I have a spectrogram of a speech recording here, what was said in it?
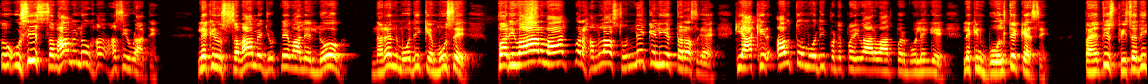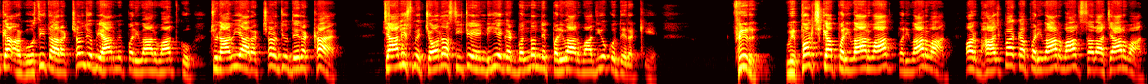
तो उसी सभा में लोग हँसी उड़ाते लेकिन उस सभा में जुटने वाले लोग नरेंद्र मोदी के मुँह से परिवारवाद पर हमला सुनने के लिए तरस गए कि आखिर अब तो मोदी परिवारवाद पर बोलेंगे, लेकिन बोलते कैसे? पैंतीस फ़ीसदी का अघोषित आरक्षण जो बिहार में परिवारवाद को, चुनावी आरक्षण जो दे रखा है, चालीस में चौदह सीटें एनडीए गठबंधन ने परिवारवादियों को दे रखी है। फिर विपक्ष का परिवारवाद परिवारवाद, और भाजपा का परिवारवाद, सदाचारवाद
